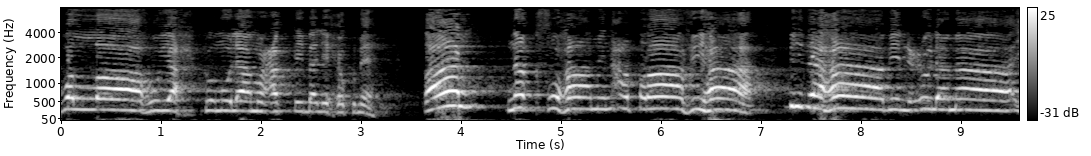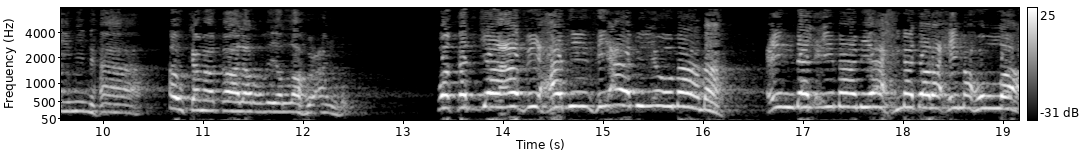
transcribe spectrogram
والله يحكم لا معقب لحكمه. قال نقصها من أطرافها بذهاب العلماء منها أو كما قال رضي الله عنه. وقد جاء في حديث أبي أمامة عند الإمام أحمد رحمه الله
